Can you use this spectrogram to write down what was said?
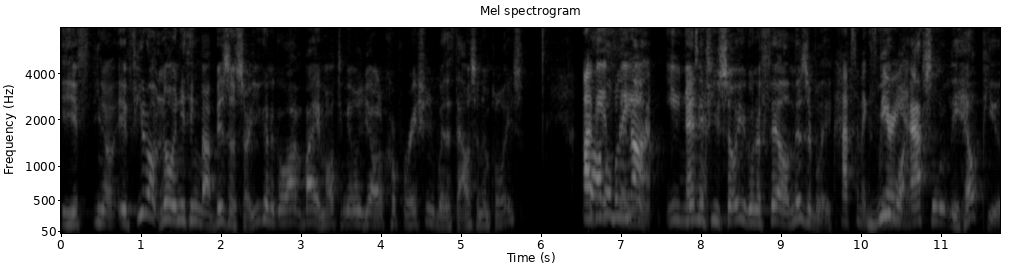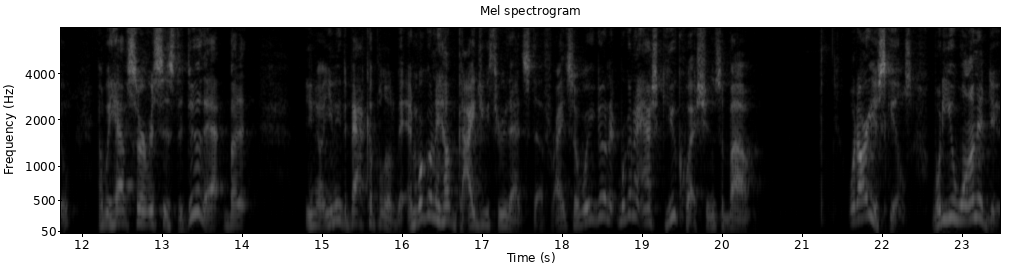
if you know if you don't know anything about business, are you going to go out and buy a multi-million dollar corporation with a thousand employees? Obviously, Probably not. You need and if you so, you're going to fail miserably. Have some experience. We will absolutely help you, and we have services to do that. But you know, you need to back up a little bit, and we're going to help guide you through that stuff, right? So we're going to we're going to ask you questions about what are your skills? What do you want to do?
